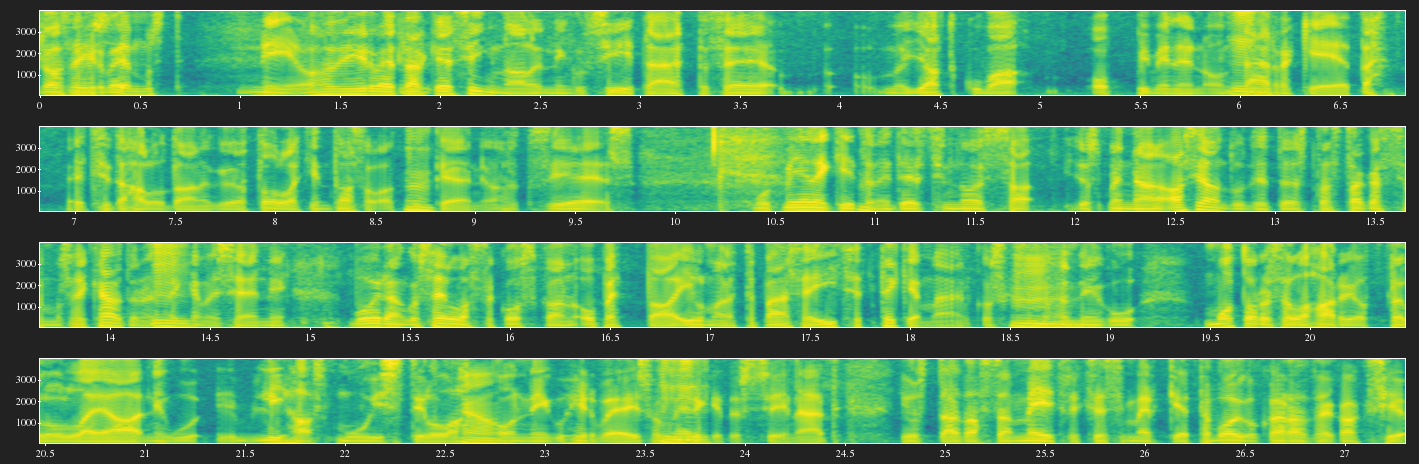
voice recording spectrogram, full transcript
no, se hirveä, semmoista. Niin, onhan se hirveän tärkeä signaali niin kuin siitä, että se jatkuva oppiminen on mm. tärkeää, että sitä halutaan niin jo tollakin tasolla mm. tukea, mm. niin on se tosi ees. Mutta mielenkiintoinen tietysti noissa, jos mennään asiantuntijoista taas takaisin semmoiseen käytännön mm. tekemiseen, niin voidaanko sellaista koskaan opettaa ilman, että pääsee itse tekemään? Koska mm. semmoisella niin kuin motorisella harjoittelulla ja niin kuin lihasmuistilla Joo. on niin kuin hirveän iso mm. merkitys siinä. Että just tämä taas Matrix-esimerkki, että voiko Karate 2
